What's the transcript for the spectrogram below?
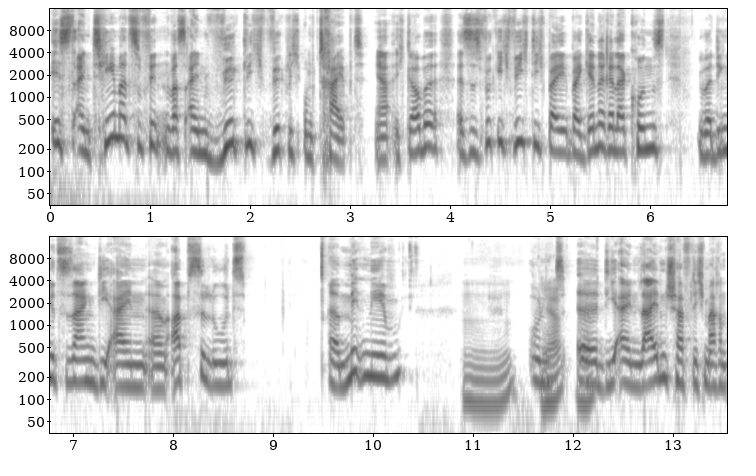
ist ein Thema zu finden, was einen wirklich, wirklich umtreibt. Ja, ich glaube, es ist wirklich wichtig bei, bei genereller Kunst über Dinge zu sagen, die einen ähm, absolut äh, mitnehmen und Ja, Äh, die einen leidenschaftlich machen.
